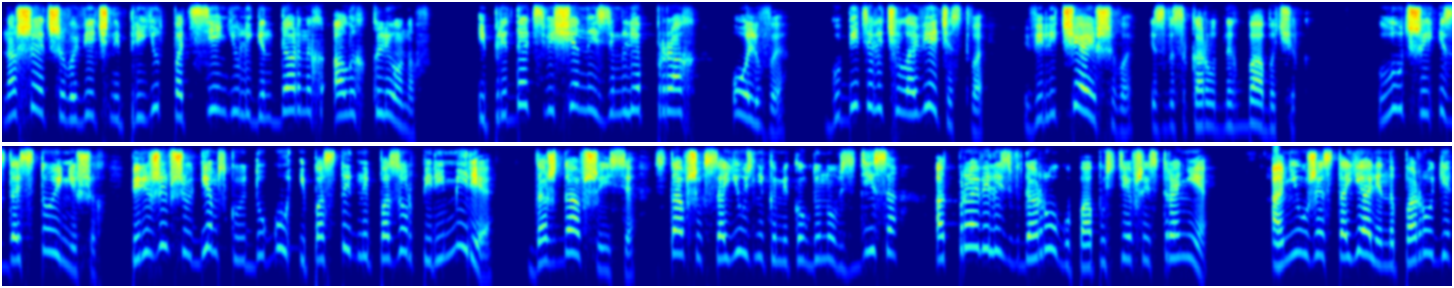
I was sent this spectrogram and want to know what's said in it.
нашедшего вечный приют под сенью легендарных алых кленов, и предать священной земле прах Ольвы, губителя человечества, величайшего из высокородных бабочек. Лучший из достойнейших пережившую Гемскую дугу и постыдный позор перемирия, дождавшиеся, ставших союзниками колдунов с Диса, отправились в дорогу по опустевшей стране. Они уже стояли на пороге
